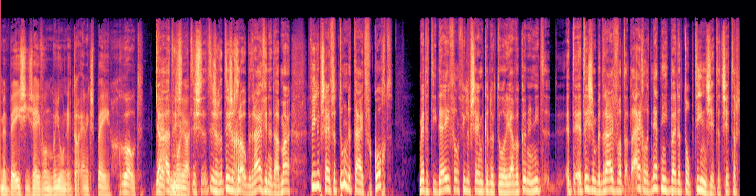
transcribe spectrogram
met Bezi 700 miljoen, ik dacht NXP groot. Ja, 13 het is, het, is, het, is, een- het is een groot bedrijf inderdaad. Maar Philips heeft het toen de tijd verkocht. Met het idee van Philips Semiconductoren. Ja, we kunnen niet. Het, het is een bedrijf wat eigenlijk net niet bij de top 10 zit. Het zit er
